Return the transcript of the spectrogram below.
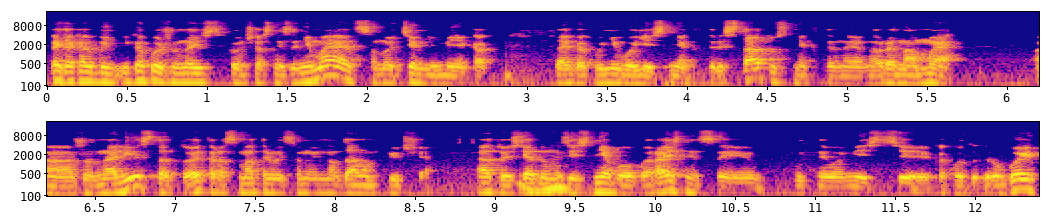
Хотя как бы никакой журналистикой он сейчас не занимается, но тем не менее, как, так как у него есть некоторый статус, некоторый, наверное, реноме э, журналиста, то это рассматривается ну, именно в данном ключе. А, то есть, я mm-hmm. думаю, здесь не было бы разницы, быть на его месте какой-то другой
